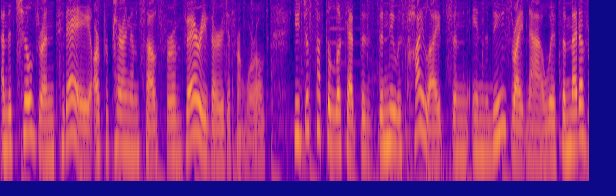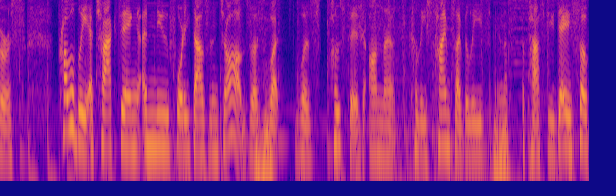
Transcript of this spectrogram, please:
And the children today are preparing themselves for a very, very different world. You just have to look at the, the newest highlights in, in the news right now with the metaverse probably attracting a new 40,000 jobs as mm-hmm. what was posted on the Khaleej Times, I believe, mm-hmm. in the, the past few days. So,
